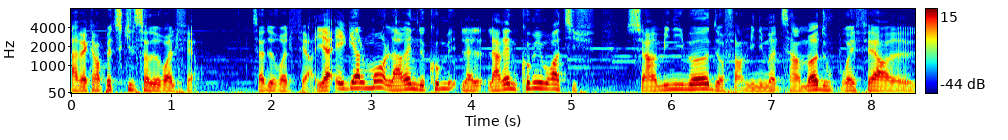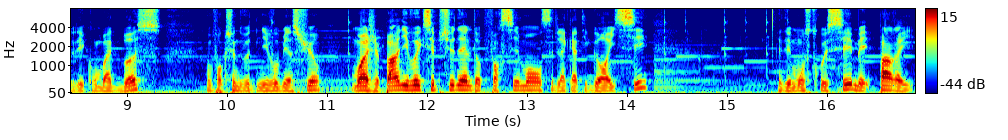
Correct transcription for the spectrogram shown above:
avec un peu de skill, ça devrait le faire. Ça devrait le faire. Il y a également l'arène la, commémoratif. C'est un mini-mode, enfin mini-mode, c'est un mode où vous pourrez faire euh, des combats de boss, en fonction de votre niveau bien sûr. Moi j'ai pas un niveau exceptionnel, donc forcément c'est de la catégorie C. Et des monstres C, mais pareil,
